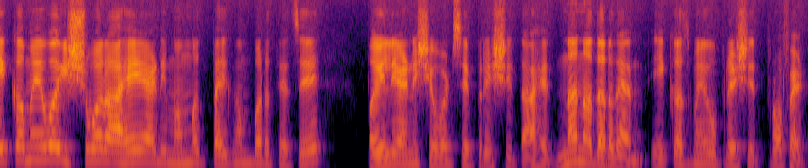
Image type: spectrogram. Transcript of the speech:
एकमेव ईश्वर आहे आणि मोहम्मद पैगंबर त्याचे पहिले आणि शेवटचे प्रेषित आहेत. नन अदर दॅन एकचमेव प्रेषित प्रॉफेट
